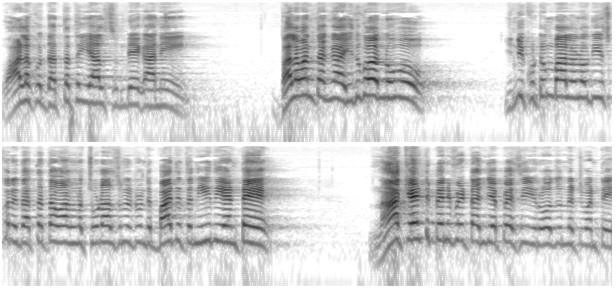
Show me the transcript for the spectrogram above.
వాళ్ళకు దత్తత ఇవ్వాల్సిందే కానీ బలవంతంగా ఇదిగో నువ్వు ఇన్ని కుటుంబాలను తీసుకొని దత్తత వాళ్ళను చూడాల్సినటువంటి బాధ్యత నీది అంటే నాకేంటి బెనిఫిట్? అని చెప్పేసి ఈ ఉన్నటువంటి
